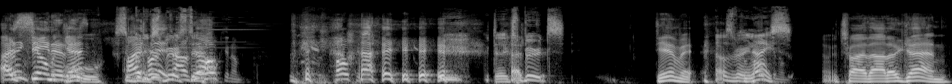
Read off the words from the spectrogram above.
I didn't kill seen him it. again. Ooh, I did. I was there. poking him. poking him. The experience. damn it. That was very nice. Let me try that again.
